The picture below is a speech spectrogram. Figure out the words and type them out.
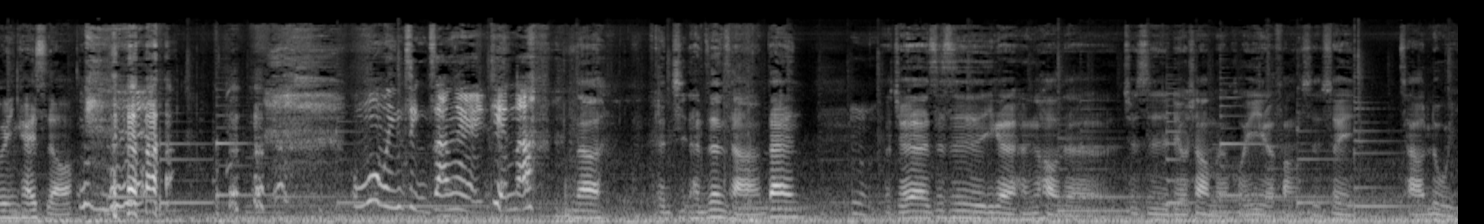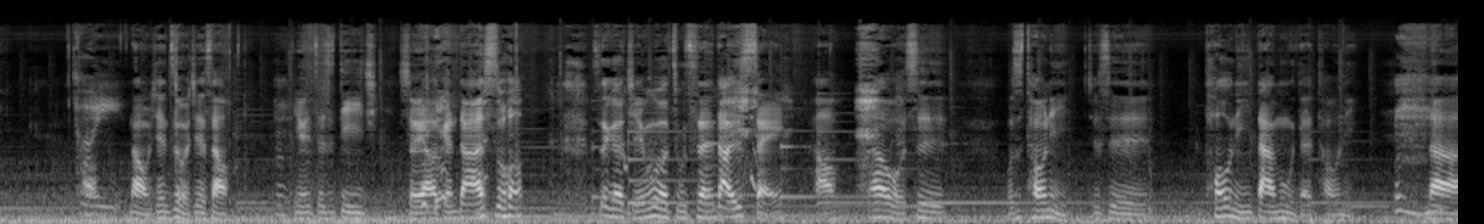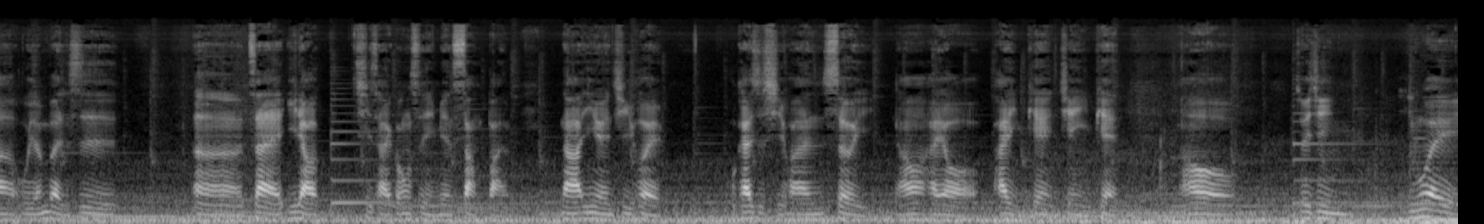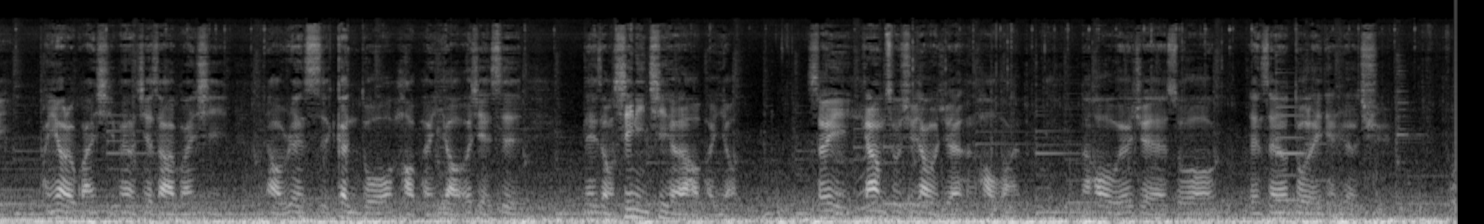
录音开始哦。我莫名紧张哎，天哪！那很很正常，但嗯，我觉得这是一个很好的，就是留下我们回忆的方式，所以才要录音。可以。那我们先自我介绍，嗯，因为这是第一集，所以要跟大家说 这个节目的主持人到底是谁。好，那我是我是 Tony，就是 Tony 大木的 Tony。那我原本是呃在医疗器材公司里面上班，那因缘际会，我开始喜欢摄影，然后还有拍影片、剪影片，然后最近因为朋友的关系、朋友介绍的关系，让我认识更多好朋友，而且是那种心灵契合的好朋友，所以跟他们出去让我觉得很好玩，然后我又觉得说人生又多了一点乐趣。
